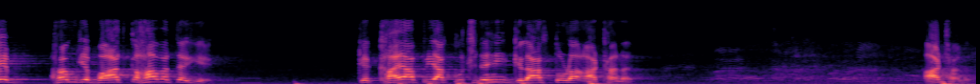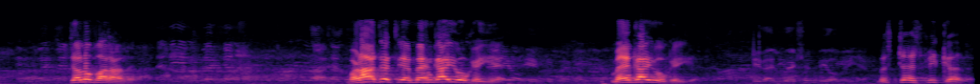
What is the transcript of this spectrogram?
कि हम ये बात कहावत है ये, कि खाया पिया कुछ नहीं, गिलास तोड़ा, आठ आना आठ आने। चलो बारह आने। बढ़ा देते हैं महँगाई हो गई है। महँगाई हो गई है। डिवैल्यूएशन भी हो गई है। मिस्टर स्पीकर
